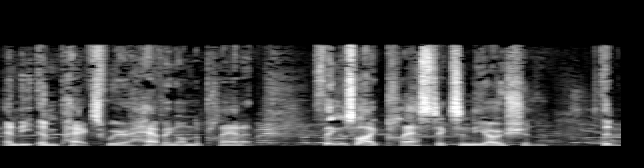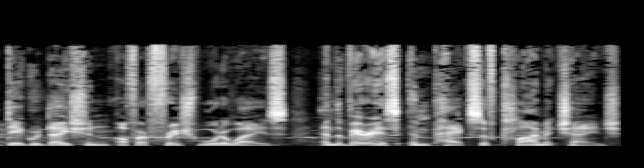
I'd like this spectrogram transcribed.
and the impacts we're having on the planet. Things like plastics in the ocean, the degradation of our fresh waterways, and the various impacts of climate change.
